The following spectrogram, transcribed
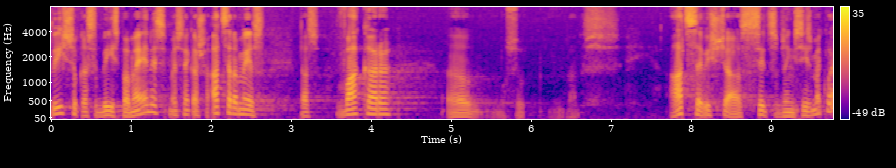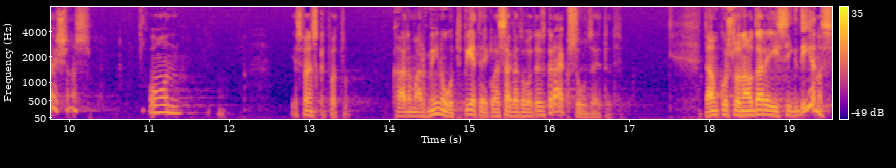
visu, kas ir bijis pa mēnesi. Mēs vienkārši atceramies tās vakara, uh, mūsu atsevišķās sirdsapziņas izmeklēšanas. Un iespējams, ka pat kādam ar minūti pietiek, lai sagatavoties grēku sūdzēt. Tam, kurš to nav darījis ikdienas,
